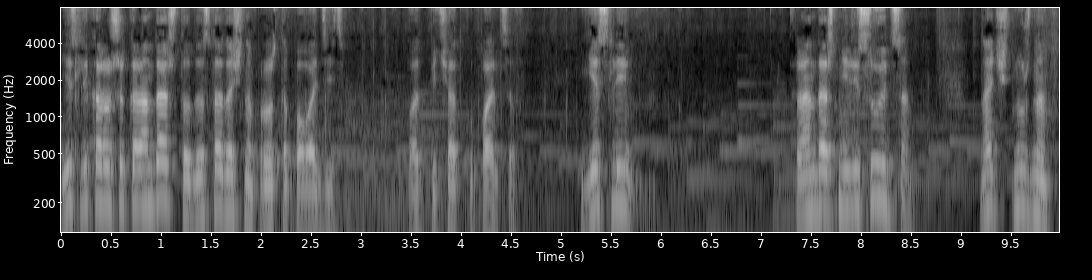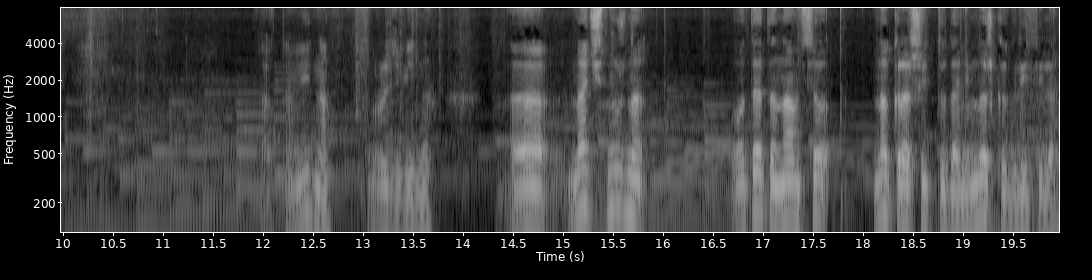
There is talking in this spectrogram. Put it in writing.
Если хороший карандаш, то достаточно просто поводить по отпечатку пальцев. Если карандаш не рисуется, значит нужно... Так, там видно? Вроде видно. Э, значит нужно вот это нам все накрошить туда, немножко грифеля.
